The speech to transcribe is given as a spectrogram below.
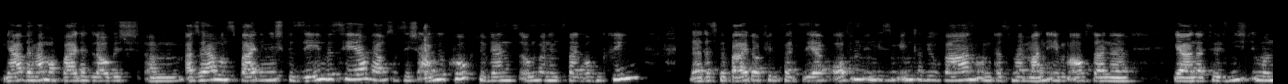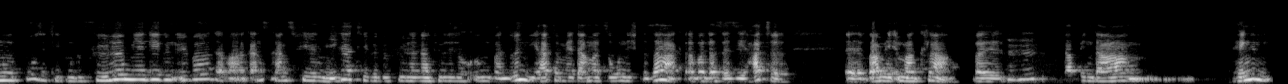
ja, wir haben auch beide, glaube ich, ähm, also wir haben uns beide nicht gesehen bisher, wir haben es uns nicht angeguckt, wir werden es irgendwann in zwei Wochen kriegen. Ja, dass wir beide auf jeden Fall sehr offen in diesem Interview waren und dass mein Mann eben auch seine ja natürlich nicht immer nur positiven Gefühle mir gegenüber. Da war ganz, ganz viele negative Gefühle natürlich auch irgendwann drin. Die hat er mir damals so nicht gesagt, aber dass er sie hatte, äh, war mir immer klar, weil mhm. ich habe ihn da hängen,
